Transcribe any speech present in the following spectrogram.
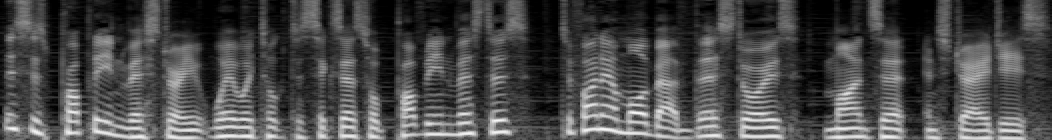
This is Property Investory, where we talk to successful property investors to find out more about their stories, mindset, and strategies.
